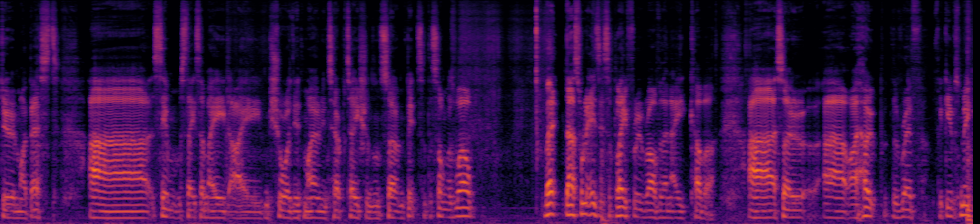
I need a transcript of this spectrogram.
doing my best. Uh, seeing what mistakes I made, I'm sure I did my own interpretations on certain bits of the song as well. But that's what it is. It's a playthrough rather than a cover. Uh, so uh, I hope the Rev forgives me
